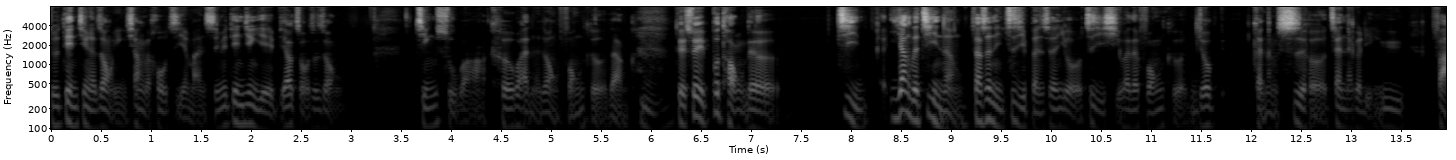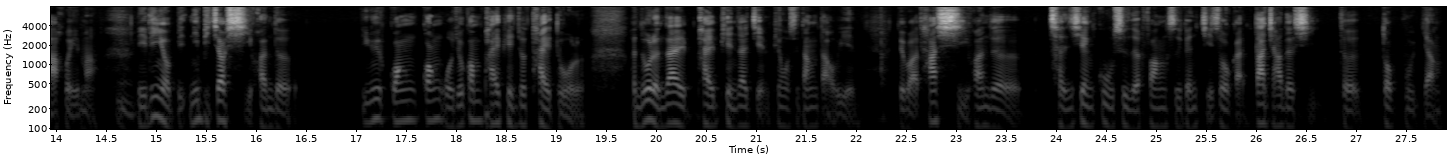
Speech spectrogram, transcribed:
就是电竞的这种影像的后置也蛮适，因为电竞也比较走这种金属啊、科幻的这种风格，这样，嗯，对，所以不同的。技一样的技能，但是你自己本身有自己喜欢的风格，你就可能适合在那个领域发挥嘛。嗯、你一定有比你比较喜欢的，因为光光我觉得光拍片就太多了，很多人在拍片、在剪片或是当导演，对吧？他喜欢的呈现故事的方式跟节奏感，大家的喜。的都不一样，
